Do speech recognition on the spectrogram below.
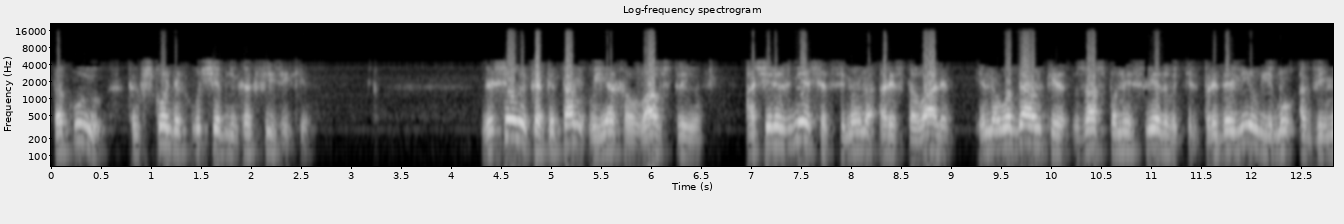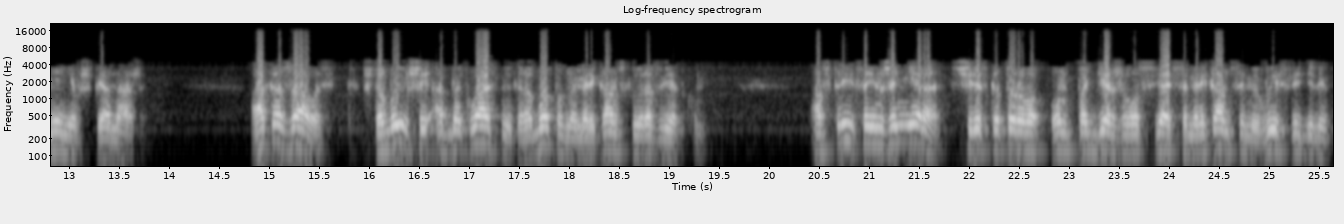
такую, как в школьных учебниках физики. Веселый капитан уехал в Австрию, а через месяц Семена арестовали, и на Лубянке заспанный следователь придавил ему обвинение в шпионаже. Оказалось, что бывший одноклассник работал на американскую разведку. Австрийца-инженера, через которого он поддерживал связь с американцами, выследили,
